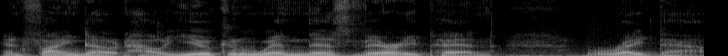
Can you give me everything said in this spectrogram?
and find out how you can win this very pen right now.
